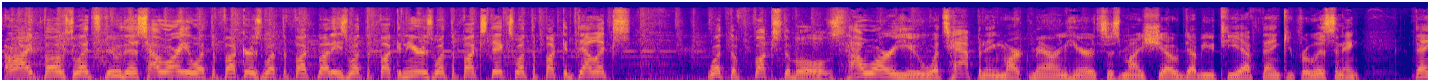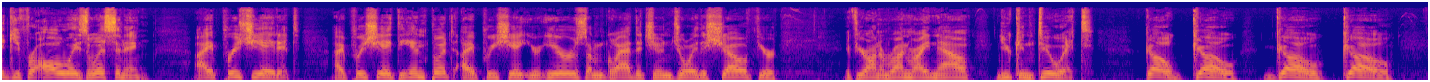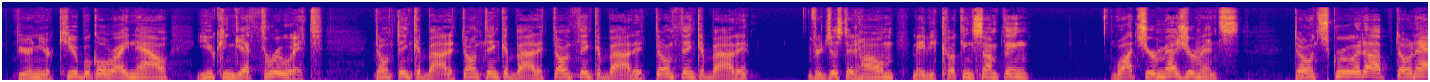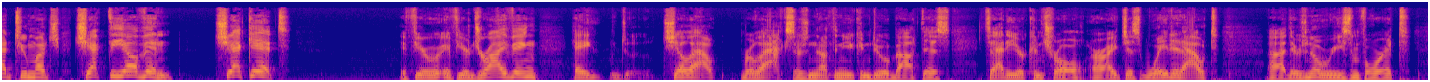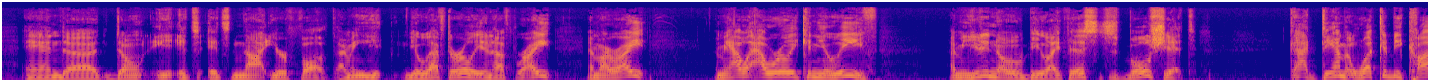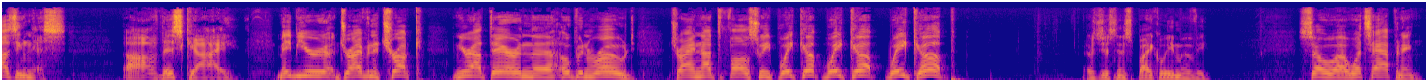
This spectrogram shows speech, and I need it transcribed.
All right, folks, let's do this. How are you, what the fuckers, what the fuck buddies, what the fucking ears, what the fuck sticks, what the fuckadelics, what the fuckstables? How are you? What's happening? Marc Maron here. This is my show, WTF. Thank you for listening. Thank you for always listening. I appreciate it. I appreciate the input. I appreciate your ears. I'm glad that you enjoy the show. If you're if you're on a run right now, you can do it. Go, go, go, go. If you're in your cubicle right now, you can get through it. Don't think about it. Don't think about it. Don't think about it. Don't think about it. If you're just at home, maybe cooking something, watch your measurements. Don't screw it up. Don't add too much. Check the oven. Check it. If you're if you're driving, hey, chill out. Relax. There's nothing you can do about this. It's out of your control. All right, just wait it out. Uh, there's no reason for it, and uh, don't. It's it's not your fault. I mean, you, you left early enough, right? Am I right? I mean, how how early can you leave? I mean, you didn't know it would be like this. It's just bullshit. God damn it! What could be causing this? Oh, this guy. Maybe you're driving a truck and you're out there in the open road trying not to fall asleep. Wake up! Wake up! Wake up! It was just in a Spike Lee movie. So, uh, what's happening?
